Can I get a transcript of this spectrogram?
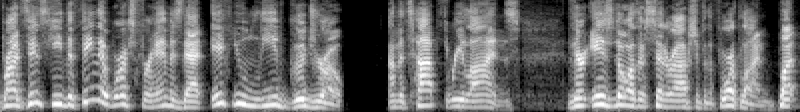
Brodzinski, the thing that works for him is that if you leave Goodrow on the top three lines, there is no other center option for the fourth line. But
